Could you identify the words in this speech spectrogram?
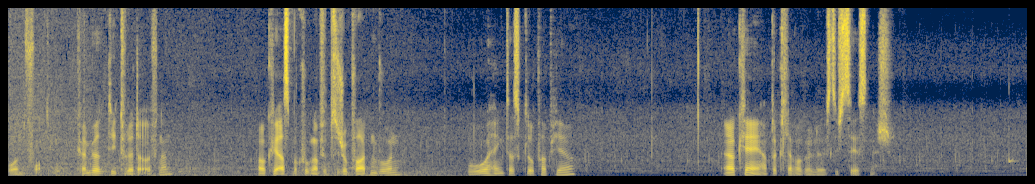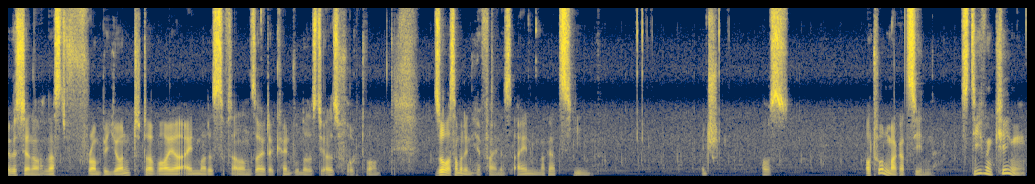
Und fort. Können wir die Toilette öffnen? Okay, erstmal gucken, ob wir Psychopathen wohnen. Wo hängt das Klopapier? Okay, habt ihr clever gelöst. Ich sehe es nicht. Ihr wisst ja noch, Last from Beyond, da war ja einmal das auf der anderen Seite. Kein Wunder, dass die alles verrückt waren. So, was haben wir denn hier Feines? Ein Magazin. Mensch, aus. Autorenmagazin. Stephen King.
